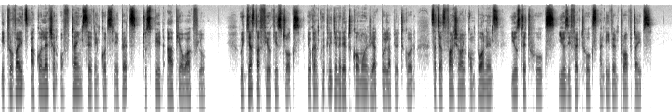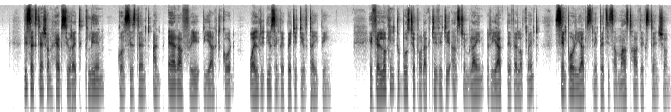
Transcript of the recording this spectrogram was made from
It provides a collection of time-saving code snippets to speed up your workflow. With just a few keystrokes, you can quickly generate common React boilerplate code, such as functional components, use state hooks, use effect hooks, and even prop types. This extension helps you write clean, consistent, and error-free React code while reducing repetitive typing. If you're looking to boost your productivity and streamline React development, Simple React Snippets is a must-have extension.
